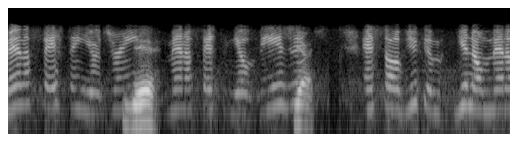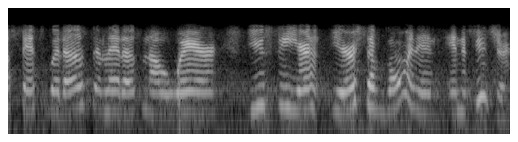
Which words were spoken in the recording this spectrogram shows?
manifesting your dreams, yeah. manifesting your vision. Yes. And so if you can, you know, manifest with us and let us know where you see your yourself going in in the future.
